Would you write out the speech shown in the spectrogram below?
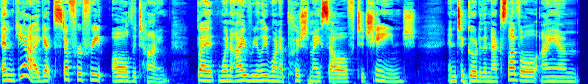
And yeah, I get stuff for free all the time. But when I really want to push myself to change and to go to the next level, I am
